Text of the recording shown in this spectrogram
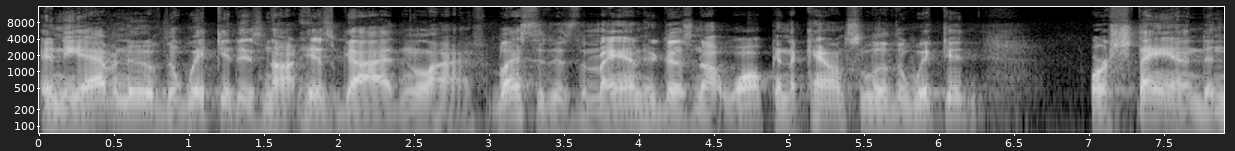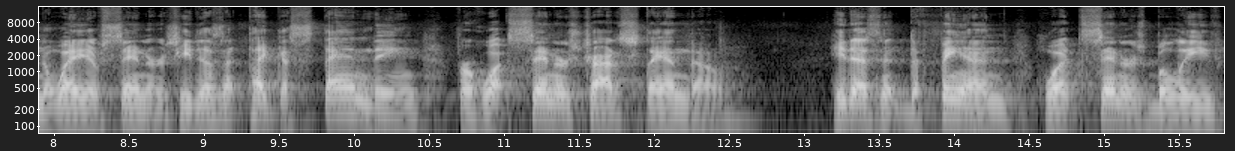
and the avenue of the wicked is not his guide in life. Blessed is the man who does not walk in the counsel of the wicked or stand in the way of sinners. He doesn't take a standing for what sinners try to stand on. He doesn't defend what sinners believe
